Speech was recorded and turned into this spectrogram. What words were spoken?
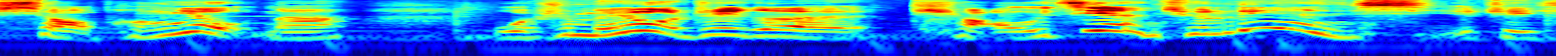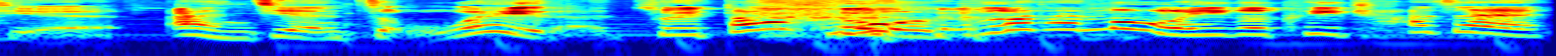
小朋友呢，啊我是没有这个条件去练习这些按键走位的。所以当时我哥他弄了一个可以插在。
